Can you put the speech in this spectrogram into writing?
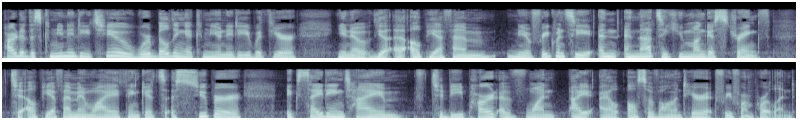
part of this community too. We're building a community with your, you know, the uh, LPFM, you know, frequency. And, and that's a humongous strength to LPFM and why I think it's a super exciting time to be part of one. I, I also volunteer at Freeform Portland.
